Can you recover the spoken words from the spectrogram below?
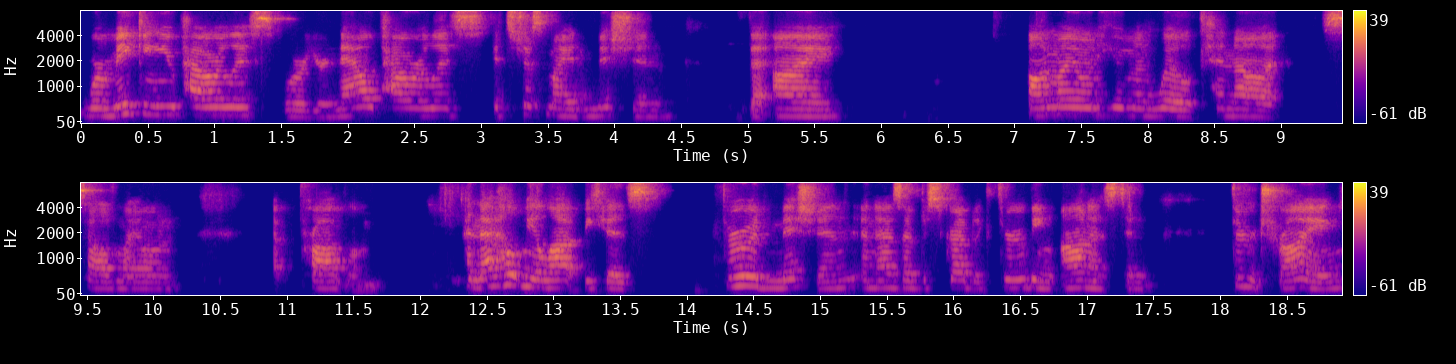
we're making you powerless or you're now powerless. It's just my admission that I, on my own human will, cannot solve my own problem. And that helped me a lot because through admission, and as I've described, like through being honest and through trying,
